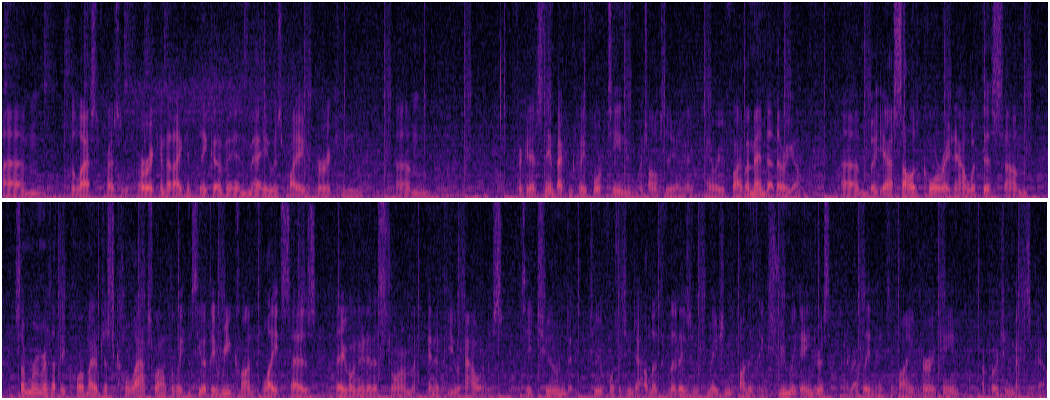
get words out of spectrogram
Um, the last impressive hurricane that I can think of in May was probably a hurricane. Um, forget its name back in 2014, which I'll today Category 5. Amanda, there we go. Um, but yeah, solid core right now with this. Um, some rumors that the core might have just collapsed. We'll have to wait and see what the recon flight says. They're going into the storm in a few hours. Stay tuned to Force 13 outlets for the latest information on this extremely dangerous and rapidly intensifying hurricane approaching Mexico.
